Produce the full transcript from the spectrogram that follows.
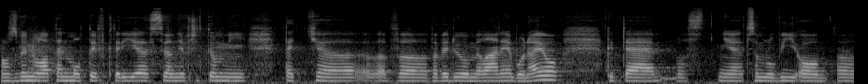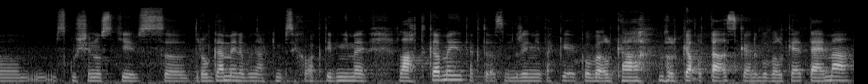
rozvinula ten motiv, který je silně přítomný teď uh, v, ve videu Milánie Bonajo, kde vlastně se mluví o um, zkušenosti s drogami nebo nějakými psychoaktivními látkami, tak to je samozřejmě taky jako velká, velká otázka nebo velké téma.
